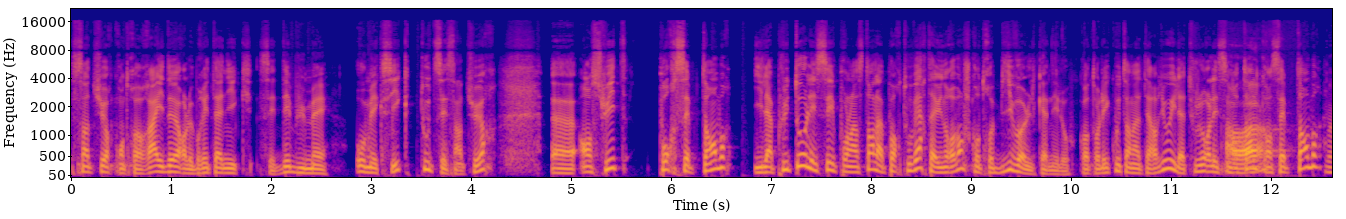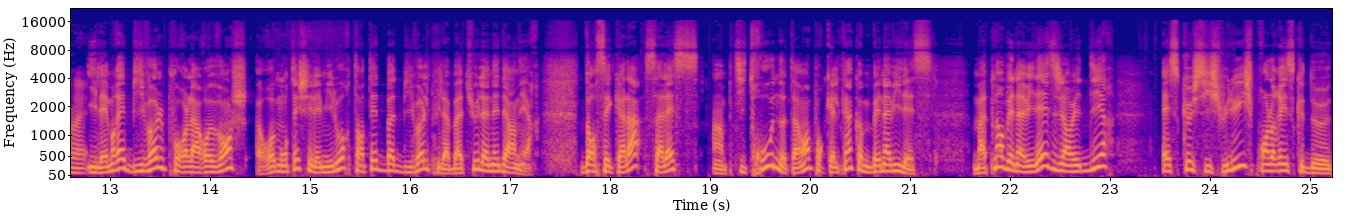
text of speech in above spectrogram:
ceintures contre Ryder, le Britannique, c'est début mai au Mexique, toutes ses ceintures. Euh, ensuite, pour septembre, il a plutôt laissé pour l'instant la porte ouverte à une revanche contre Bivol, Canelo. Quand on l'écoute en interview, il a toujours laissé Ah entendre ouais qu'en septembre, Ouais. il aimerait Bivol pour la revanche, remonter chez les Milours, tenter de battre Bivol qu'il a battu l'année dernière. Dans ces cas-là, ça laisse un petit trou, notamment pour quelqu'un comme Benavides. Maintenant, Benavides, j'ai envie de dire, est-ce que si je suis lui, je prends le risque de,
